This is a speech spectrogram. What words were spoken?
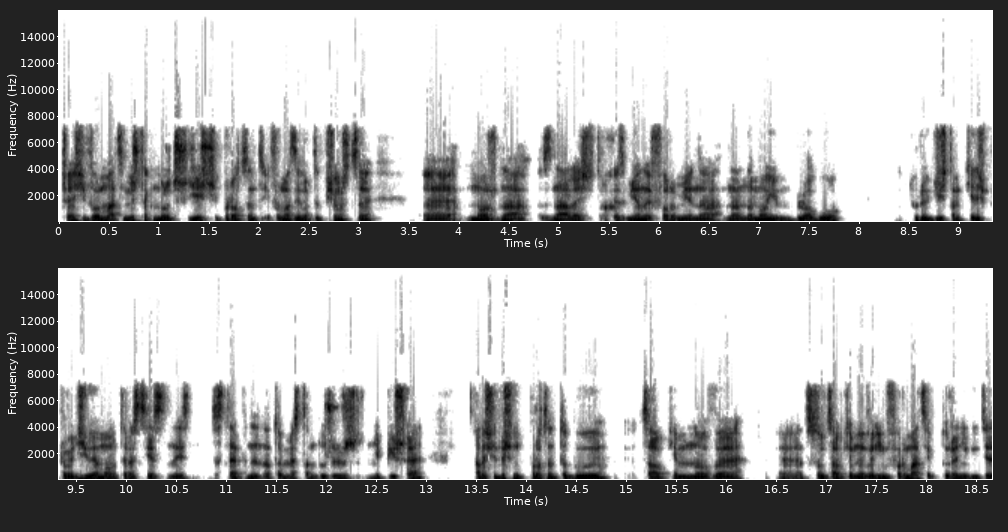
Część informacji, myślę, tak może 30% informacji zawartych w książce E, można znaleźć w trochę zmienionej formie na, na, na moim blogu, który gdzieś tam kiedyś prowadziłem, on teraz jest, jest dostępny, natomiast tam dużo już nie piszę, ale 70% to były całkiem nowe, e, to są całkiem nowe informacje, które nigdzie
